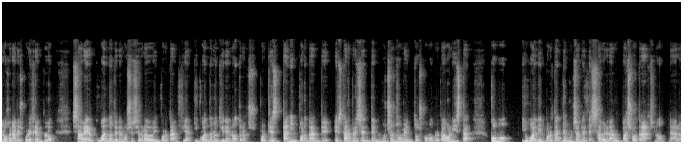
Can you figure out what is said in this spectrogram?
los graves, por ejemplo, saber cuándo tenemos ese grado de importancia y cuándo lo tienen otros, porque es tan importante estar presente en muchos momentos como protagonista como igual de importante muchas veces saber dar un paso atrás, ¿no? Claro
